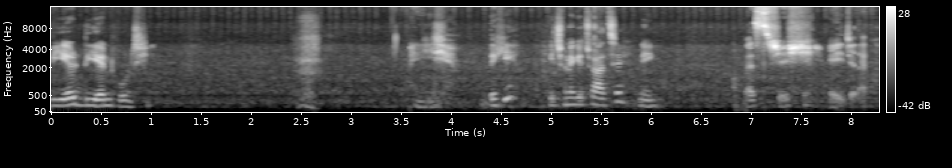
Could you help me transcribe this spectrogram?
বিয়ের দি এন্ড বলছি এই দেখি, পিছনে কিছু আছে? নেই। ব্যাস, শেষ। এই যে দেখো।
